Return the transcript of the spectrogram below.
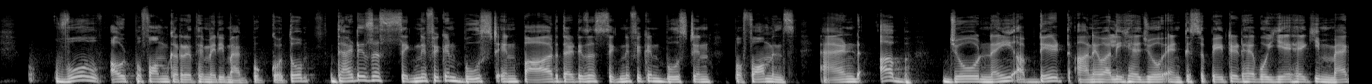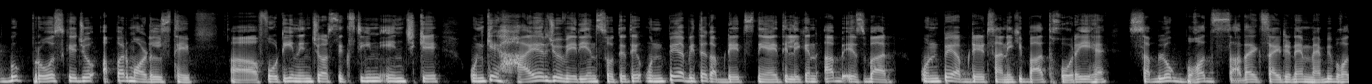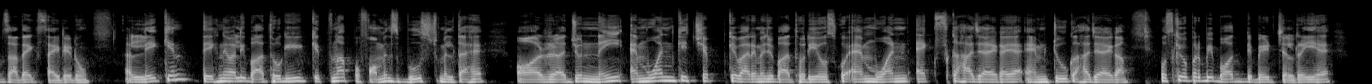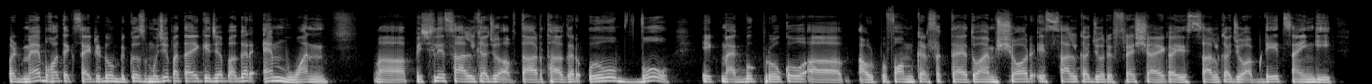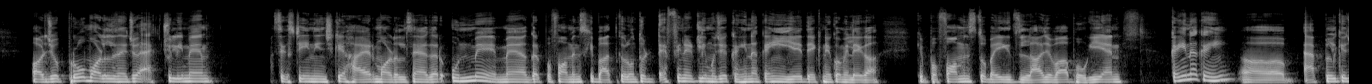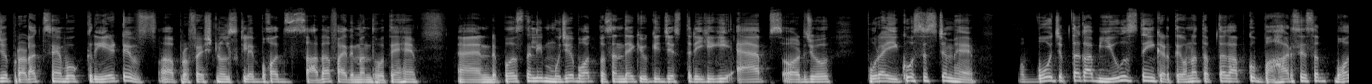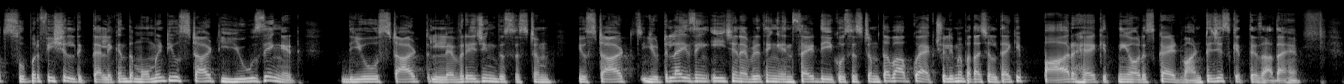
वो आउट परफॉर्म कर रहे थे मेरी मैकबुक को। तो that is a significant boost in power that is a significant boost in performance and अब जो नई अपडेट आने वाली है, जो एंटिसिपेटेड है, वो ये है कि मैकबुक प्रोस के जो अपर मॉडल्स थे फोर्टीन इंच और सिक्सटीन इंच के, उनके हायर जो वेरिएंट्स होते थे, उन पे अभी तक अपडेट्स नहीं आई थी। लेकिन अब इस बार उन पे अपडेट्स आने की बात हो रही है। सब लोग बहुत ज़्यादा एक्साइटेड हैं, मैं भी बहुत ज़्यादा एक्साइटेड हूँ। लेकिन देखने वाली बात होगी कितना परफॉर्मेंस बूस्ट मिलता है और जो नई M1 की चिप के बारे में जो बात हो रही है, उसको M1X कहा जाएगा या M2 कहा जाएगा, उसके ऊपर भी बहुत डिबेट चल रही है। बट मैं बहुत एक्साइटेड हूँ बिकॉज़ मुझे पता है कि जब अगर M1 पिछले साल का जो अवतार था, अगर वो वो एक मैकबुक प्रो को आउट परफॉर्म कर सकता है तो आई एम श्योर इस साल का जो रिफ्रेश आएगा, इस साल का जो अपडेट्स आएँगी, और जो प्रो मॉडल्स हैं, जो एक्चुअली में 16 इंच के हायर मॉडल्स हैं, अगर उनमें मैं अगर परफॉर्मेंस की बात करूँ तो डेफिनेटली मुझे कहीं ना कहीं ये देखने को मिलेगा कि परफॉर्मेंस तो भाई लाजवाब होगी एंड कहीं ना कहीं एप्पल के जो प्रोडक्ट्स हैं, वो क्रिएटिव प्रोफेशनल्स के लिए बहुत ज़्यादा फ़ायदेमंद होते हैं। एंड पर्सनली मुझे बहुत पसंद है क्योंकि जिस तरीके की एप्स और जो पूरा इकोसिस्टम है, वो जब तक आप यूज़ नहीं करते हो ना, तब तक आपको बाहर से सब बहुत सुपरफिशियल दिखता है। लेकिन the moment you start using it you start leveraging the system, you start utilizing each and everything inside the ecosystem, तब आपको एक्चुअली में पता चलता है कि पार है कितनी और इसका एडवांटेजेस कितने ज़्यादा हैं।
